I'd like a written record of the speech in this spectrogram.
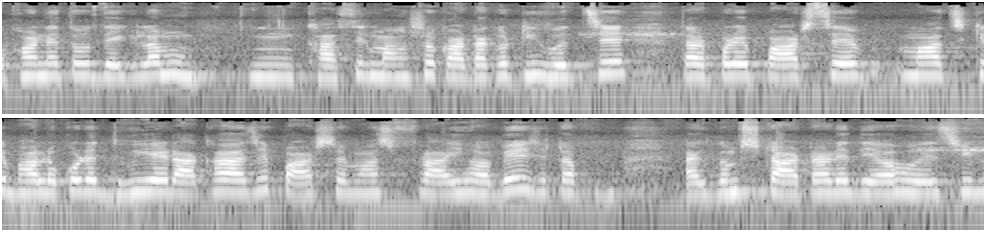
ওখানে তো দেখলাম খাসির মাংস কাটাকাটি হচ্ছে। তারপরে পার্সে মাছকে ভালো করে ধুয়ে রাখা আছে। পার্সে মাছ ফ্রাই হবে যেটা একদম স্টার্টারে দেওয়া হয়েছিল।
